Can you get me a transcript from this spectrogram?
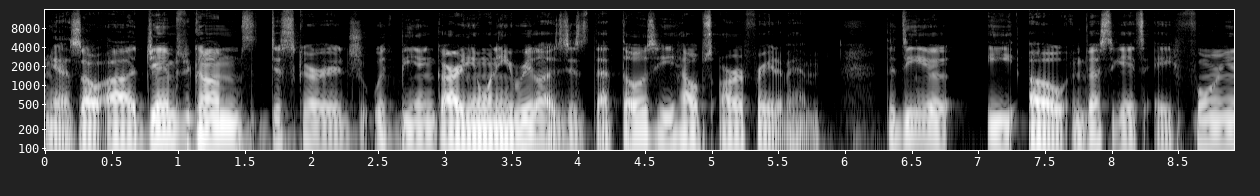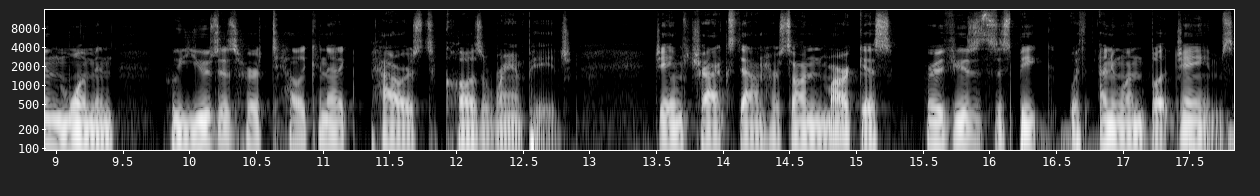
Yeah, so uh, James becomes discouraged with being Guardian when he realizes that those he helps are afraid of him. The DEO investigates a foreign woman who uses her telekinetic powers to cause a rampage. James tracks down her son Marcus, who refuses to speak with anyone but James,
